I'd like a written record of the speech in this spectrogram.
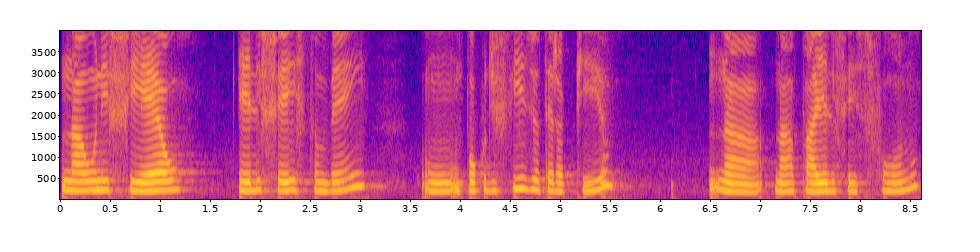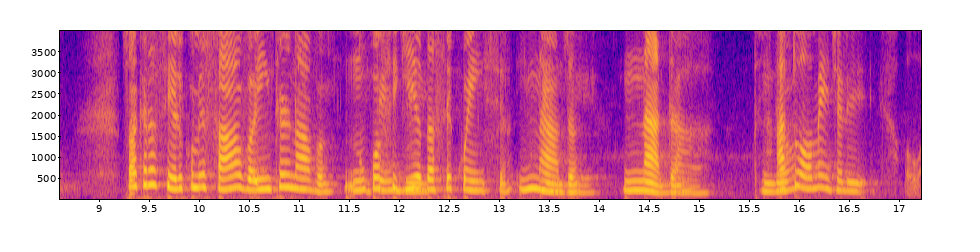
na Unifiel, ele fez também um, um pouco de fisioterapia. Na, na APAI, ele fez fono. Só que era assim, ele começava e internava. Não conseguia Entendi. dar sequência em nada. Entendi. Nada. Tá. Atualmente ele o-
